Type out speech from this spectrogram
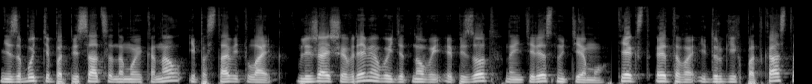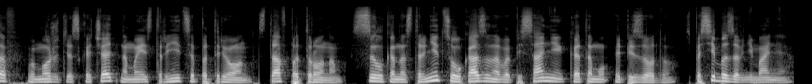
Не забудьте подписаться на мой канал и поставить лайк. В ближайшее время выйдет новый эпизод на интересную тему. Текст этого и других подкастов вы можете скачать на моей странице Patreon, став патроном. Ссылка на страницу указана в описании к этому эпизоду. Спасибо за внимание.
